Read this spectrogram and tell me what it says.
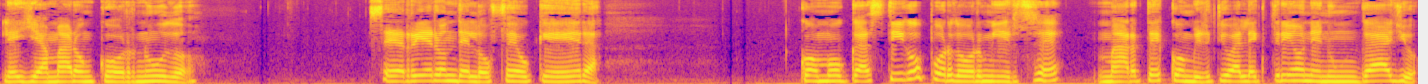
Le llamaron cornudo. Se rieron de lo feo que era. Como castigo por dormirse, Marte convirtió a Electrión en un gallo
